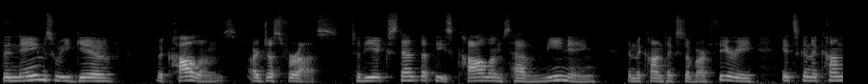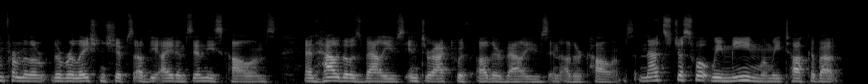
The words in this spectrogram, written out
the names we give the columns are just for us. To the extent that these columns have meaning in the context of our theory, it's going to come from the, the, relationships of the items in these columns and how those values interact with other values in other columns. And that's just what we mean when we talk about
